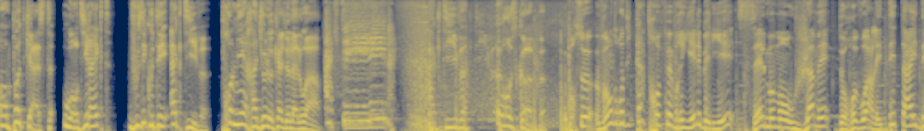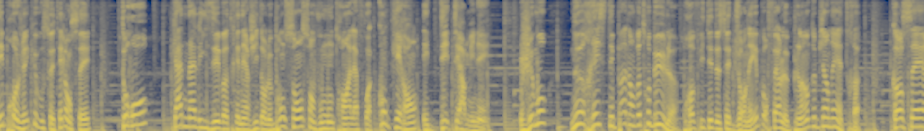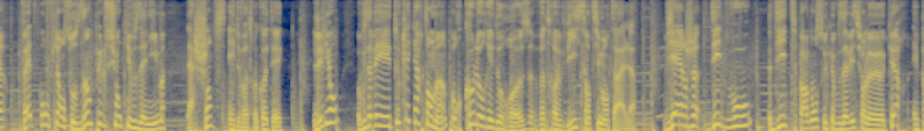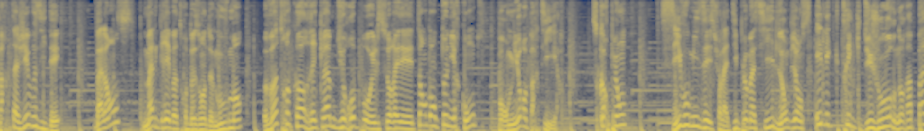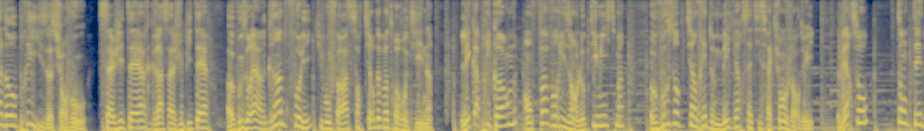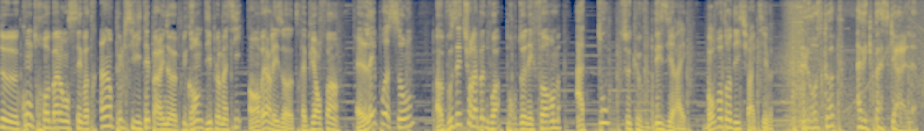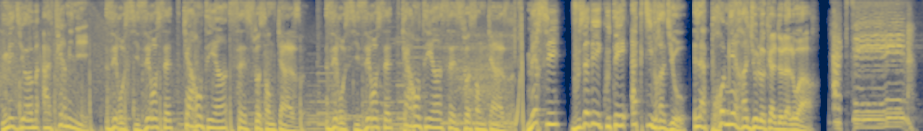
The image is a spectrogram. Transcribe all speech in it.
En podcast ou en direct, vous écoutez Active, première radio locale de la Loire. Active. Active, Horoscope. Pour ce vendredi 4 février, les béliers, c'est le moment ou jamais de revoir les détails des projets que vous souhaitez lancer. Taureau, canalisez votre énergie dans le bon sens en vous montrant à la fois conquérant et déterminé. Gémeaux, ne restez pas dans votre bulle. Profitez de cette journée pour faire le plein de bien-être. Cancer, faites confiance aux impulsions qui vous animent. La chance est de votre côté. Les lions, vous avez toutes les cartes en main pour colorer de rose votre vie sentimentale. Vierge, dites-vous, dites pardon ce que vous avez sur le cœur et partagez vos idées. Balance, malgré votre besoin de mouvement, votre corps réclame du repos. Il serait temps d'en tenir compte pour mieux repartir. Scorpion, si vous misez sur la diplomatie, l'ambiance électrique du jour n'aura pas d'emprise sur vous. Sagittaire, grâce à Jupiter, vous aurez un grain de folie qui vous fera sortir de votre routine. Les Capricornes, en favorisant l'optimisme, vous obtiendrez de meilleures satisfactions aujourd'hui. Verseau, tentez de contrebalancer votre impulsivité par une plus grande diplomatie envers les autres. Et puis enfin, les poissons, vous êtes sur la bonne voie pour donner forme à tout ce que vous désirez. Bon vendredi sur Active. L'horoscope avec Pascal, médium à Firmini. 06 07 41 16 75. 06 07 41 16 75. Merci, vous avez écouté Active Radio, la première radio locale de la Loire. Active.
